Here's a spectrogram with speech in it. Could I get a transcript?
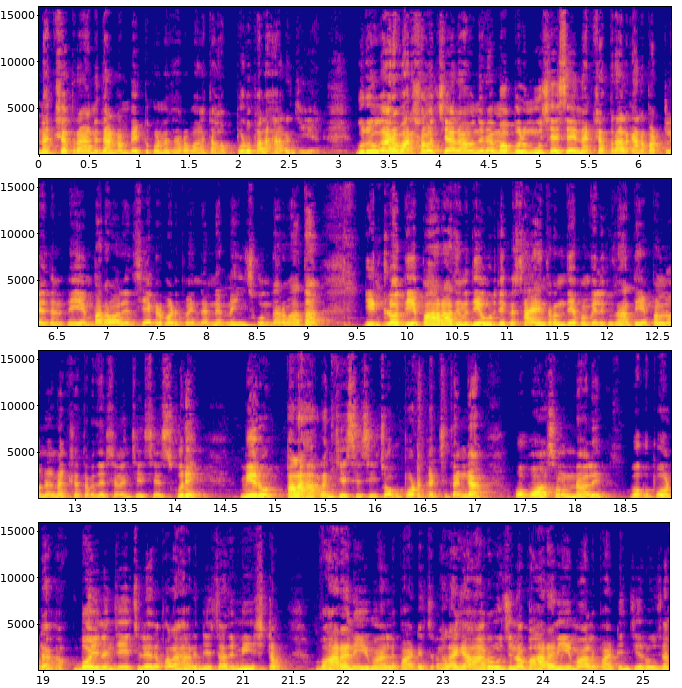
నక్షత్రాన్ని దండం పెట్టుకున్న తర్వాత అప్పుడు ఫలహారం చేయాలి. గురువుగారు వర్షం వచ్చేలా ఉందంటే మబ్బులు మూసేసే నక్షత్రాలు కనపట్టలేదంటే ఏం పర్వాలేదు. చీకటి పడిపోయిందని నిర్ణయించుకున్న తర్వాత ఇంట్లో దీపారాధన దేవుడి దగ్గర సాయంత్రం దీపం వెలుగుతున్న ఆ దీపంలోనే నక్షత్ర దర్శనం చేసేసుకుని మీరు పలహారం చేసేసేయచ్చు ఒక పూట ఖచ్చితంగా ఉపవాసం ఉండాలి. ఒక పూట భోజనం చేయొచ్చు లేదా పలహారం చేయొచ్చు. అది మీ ఇష్టం. వార నియమాలను పాటించడం అలాగే ఆ రోజున వార నియమాలు పాటించే రోజున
